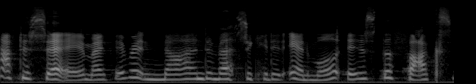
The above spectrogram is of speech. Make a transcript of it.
have to say my favorite non-domesticated animal is the fox,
